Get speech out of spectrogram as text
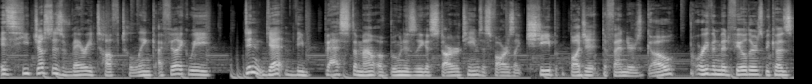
is he just is very tough to link. I feel like we didn't get the best amount of Bundesliga starter teams as far as like cheap budget defenders go, or even midfielders, because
